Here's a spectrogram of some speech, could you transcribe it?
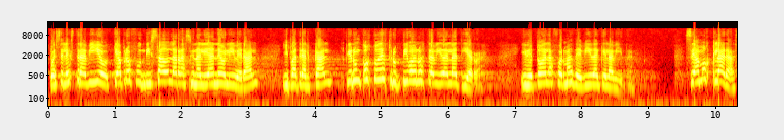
Pues el extravío que ha profundizado la racionalidad neoliberal y patriarcal tiene un costo destructivo de nuestra vida en la Tierra y de todas las formas de vida que la habitan. Seamos claras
